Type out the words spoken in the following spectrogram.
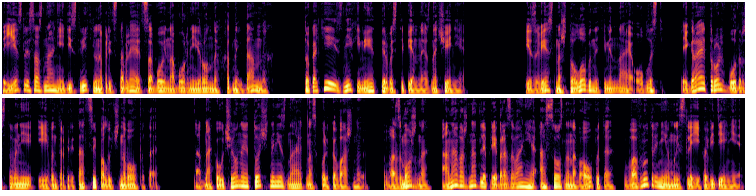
Если сознание действительно представляет собой набор нейронных входных данных, то какие из них имеют первостепенное значение? Известно, что лобно-теменная область играет роль в бодрствовании и в интерпретации полученного опыта. Однако ученые точно не знают, насколько важную. Возможно, она важна для преобразования осознанного опыта во внутренние мысли и поведение,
